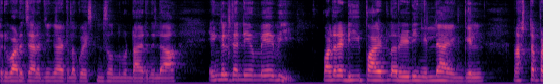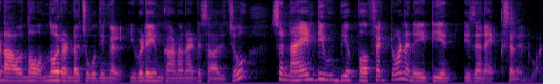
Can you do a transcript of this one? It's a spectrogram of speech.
ഒരുപാട് ചലഞ്ചിങ് ആയിട്ടുള്ള ക്വസ്റ്റ്യൻസ് ഒന്നും ഉണ്ടായിരുന്നില്ല. എങ്കിൽ തന്നെയും മേ ബി വളരെ ഡീപ്പായിട്ടുള്ള റീഡിംഗ് ഇല്ല എങ്കിൽ നഷ്ടപ്പെടാവുന്ന ഒന്നോ രണ്ടോ ചോദ്യങ്ങൾ ഇവിടെയും കാണാനായിട്ട് സാധിച്ചു. So ninety would be a perfect one and eighty is an excellent one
